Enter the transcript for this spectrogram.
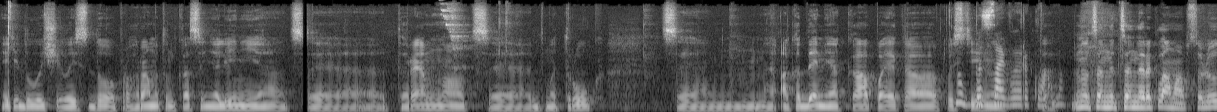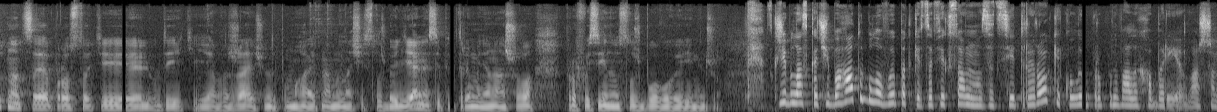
які долучились до програми Тонка синя лінія. Це Теремно, це Дмитрук. Це Академія Капа, яка постійно без зайвої реклами. Ну це не це не реклама абсолютно. Це просто ті люди, які я вважаю, що допомагають нам в нашій службовій діяльності, підтримання нашого професійного службового іміджу. Скажіть, будь ласка, чи багато було випадків зафіксовано за ці три роки, коли пропонували хабарі вашим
